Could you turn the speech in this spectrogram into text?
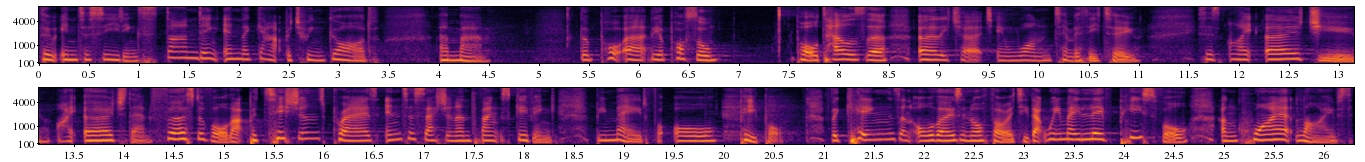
through interceding, standing in the gap between God and man. The, uh, the apostle Paul tells the early church in 1 Timothy 2 he says, I urge you, I urge then, first of all, that petitions, prayers, intercession, and thanksgiving be made for all people, for kings and all those in authority, that we may live peaceful and quiet lives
